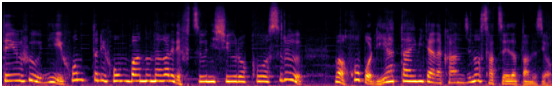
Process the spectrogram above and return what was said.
っていう風に本当に本番の流れで普通に収録をする、まあ、ほぼリアタイみたいな感じの撮影だったんですよ。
